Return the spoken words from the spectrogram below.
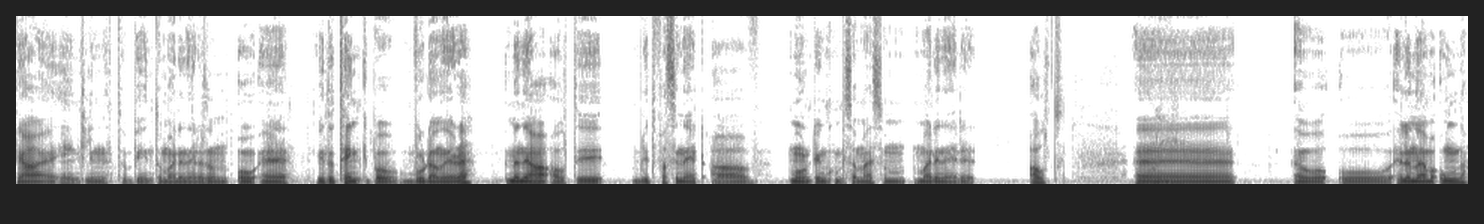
Jeg har egentlig nettopp begynt å marinere. Sånn, og eh, begynt å tenke på hvordan å gjøre det. Men jeg har alltid blitt fascinert av moren til en kompis av meg som marinerer alt. Eh, og, og, eller når jeg var ung, da,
